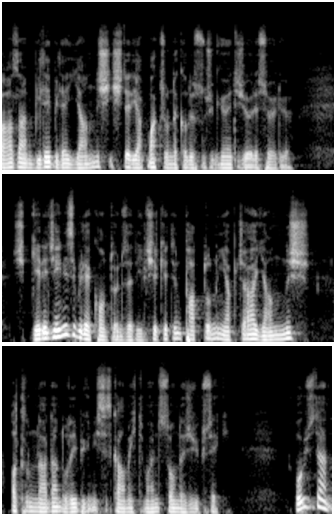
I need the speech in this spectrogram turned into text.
Bazen bile bile yanlış işleri yapmak zorunda kalıyorsunuz çünkü yönetici öyle söylüyor. Geleceğinizi bile kontrolünüzde değil. Şirketin patronun yapacağı yanlış atılımlardan dolayı bir gün işsiz kalma ihtimaliniz son derece yüksek. O yüzden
